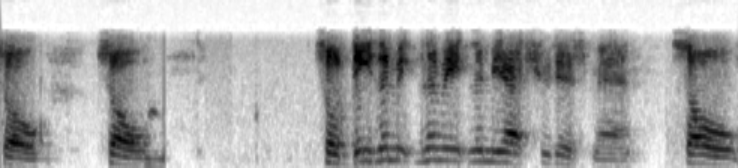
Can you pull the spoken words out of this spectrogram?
So so so D, let me let me let me ask you this, man. So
